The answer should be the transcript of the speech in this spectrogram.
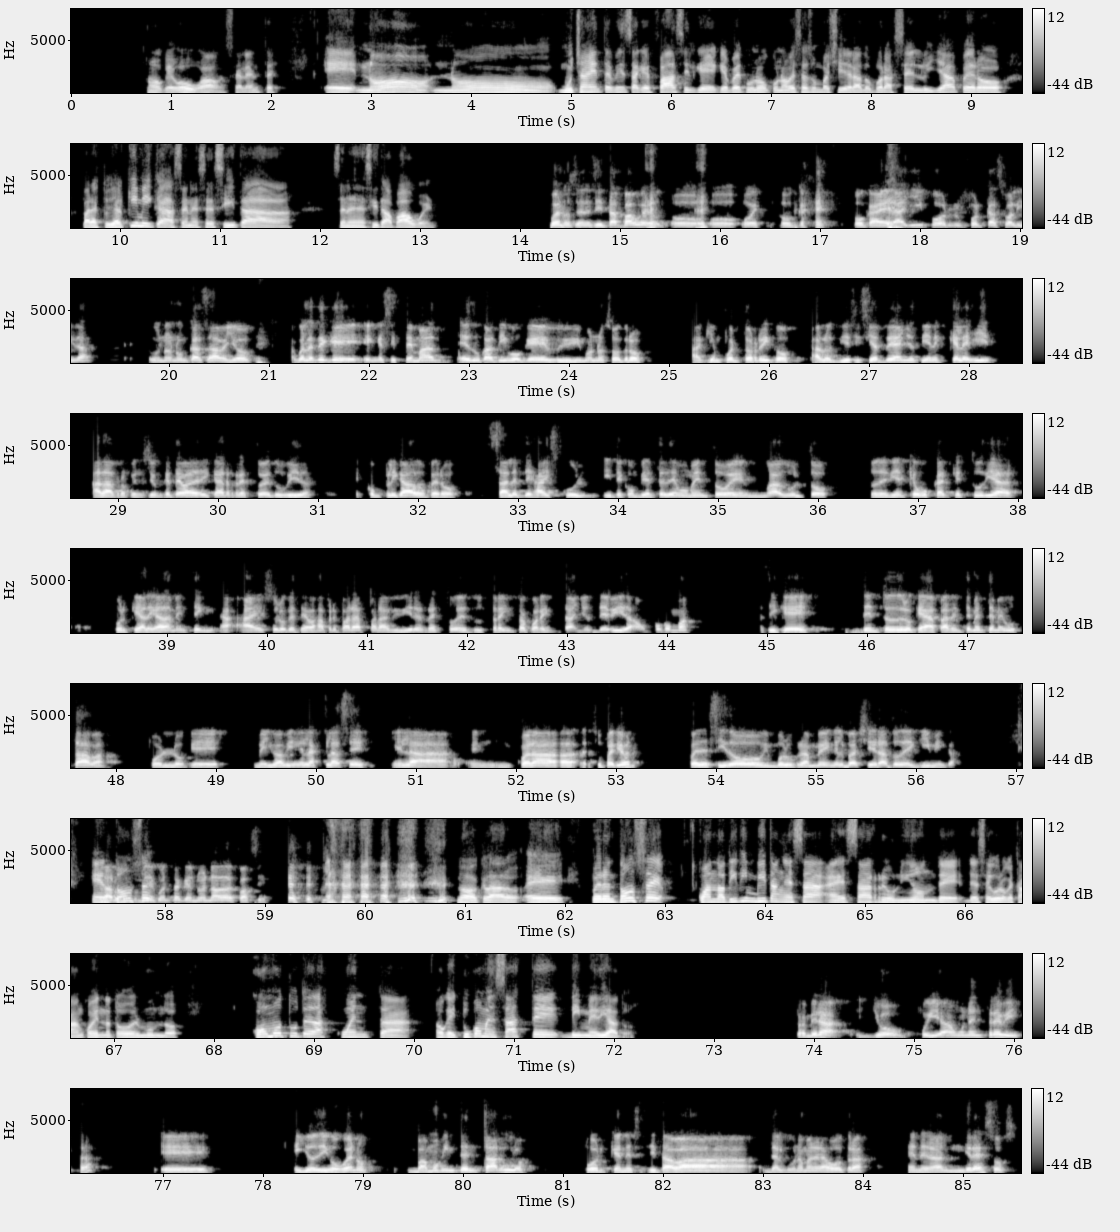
Ok, oh, wow, excelente. Eh, no, no, mucha gente piensa que es fácil, que, que, pues, uno, que uno a veces hace un bachillerato por hacerlo y ya, pero para estudiar química se necesita, se necesita power. Bueno, se necesita power o, o, o, o, caer allí por, por casualidad. Uno nunca sabe. Yo, acuérdate que en el sistema educativo que vivimos nosotros aquí en Puerto Rico, a los 17 años tienes que elegir a la profesión que te va a dedicar el resto de tu vida es complicado, pero sales de high school y te conviertes de momento en un adulto donde tienes que buscar qué estudiar, porque alegadamente a, eso es lo que te vas a preparar para vivir el resto de tus 30, 40 años de vida, un poco más. Así que dentro de lo que aparentemente me gustaba, por lo que me iba bien en las clases en la en escuela superior, pues decido involucrarme en el bachillerato de química. Entonces. me di cuenta que no es nada fácil. no, claro. Eh, pero entonces, cuando a ti te invitan a esa, a esa reunión de, de seguro que estaban cogiendo todo el mundo, ¿cómo tú te das cuenta? Ok, tú comenzaste de inmediato. Pues mira, yo fui a una entrevista eh, y yo digo, bueno, vamos a intentarlo porque necesitaba de alguna manera u otra generar ingresos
